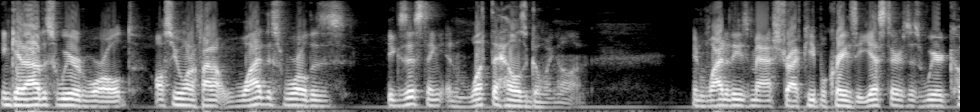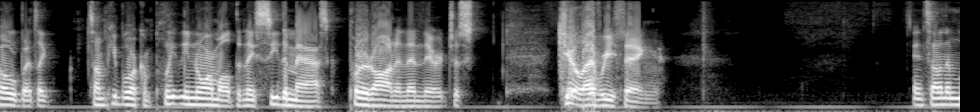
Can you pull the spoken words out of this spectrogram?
and get out of this weird world. Also, you want to find out why this world is existing and what the hell is going on. And why do these masks drive people crazy? Yes, there's this weird code, but it's like some people are completely normal. Then they see the mask, put it on, and then they're just kill everything. And some of them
